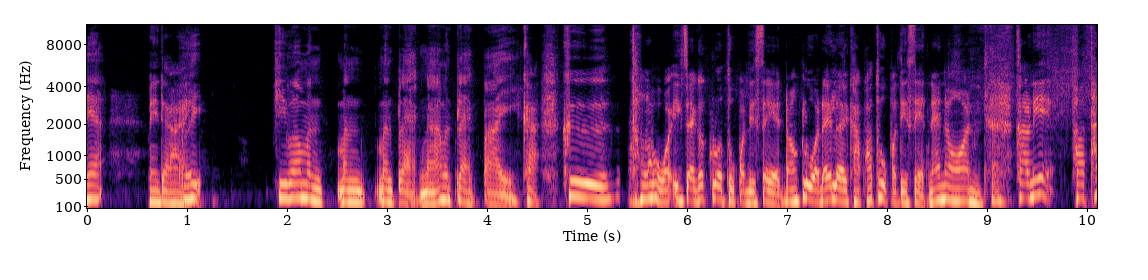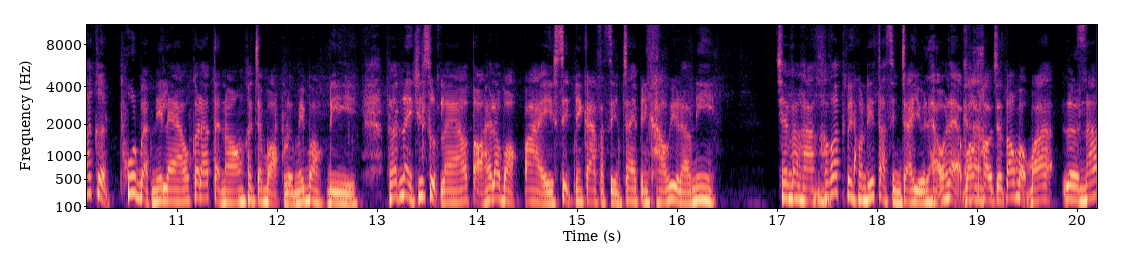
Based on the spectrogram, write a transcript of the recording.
เนี่ย ไม่ได้เฮ้ย พี่ว่ามันมันมันแปลกนะมันแปลกไปค่ะ คือต้องบอกว่าอีกใจก็กลัวถูกปฏิเสธ น้องกลัวได้เลยค่ะเพราะถูกปฏิเสธแน่นอนค่ะคราวนี้พอถ้าเกิดพูดแบบนี้แล้วก็แล้วแต่น้องเขาจะบอกหรือไม่บอกดี เพราะในที่สุดแล้วต่อให้เราบอกไปสิทธิ์ในการตัดสินใจเป็นเขาอยู่แล้วนี่ใช่ไหมคะเขาก็เป็นคนที่ตัดสินใจอยู่แล้วแหละว่าเขาจะต้องแบบว่าเดินหน้า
